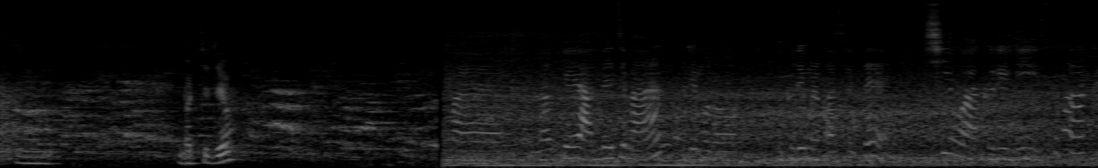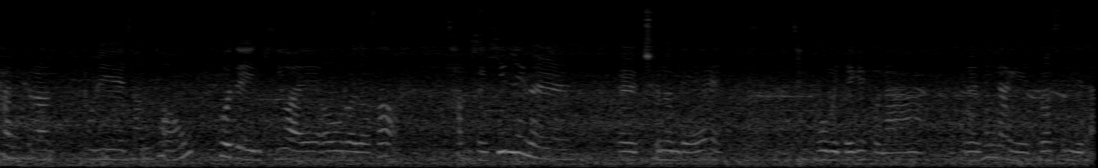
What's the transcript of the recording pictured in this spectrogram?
음, 멋지죠? 정말 몇개안 되지만 그림으로 그 그림을 봤을 때 시와 그림이 소박한 그런 우리의 전통 국호제인 기와에 어우러져서 참 그 힐링을 주는데 아, 참 도움이 되겠구나 그런 생각이 들었습니다.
